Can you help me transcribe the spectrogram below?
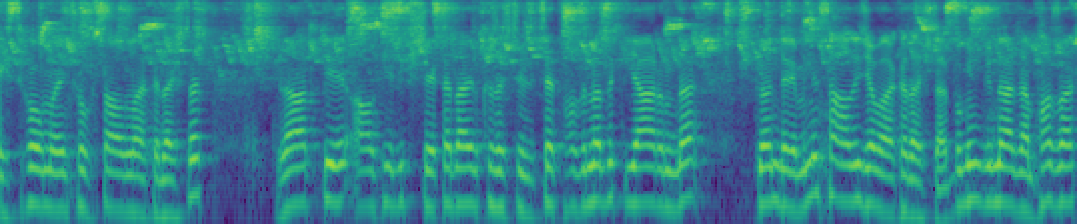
eksik olmayın çok sağ olun arkadaşlar. Rahat bir 6-7 kişiye kadar bir kızıştırıcı set hazırladık. Yarın da gönderimini sağlayacağım arkadaşlar. Bugün günlerden pazar.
